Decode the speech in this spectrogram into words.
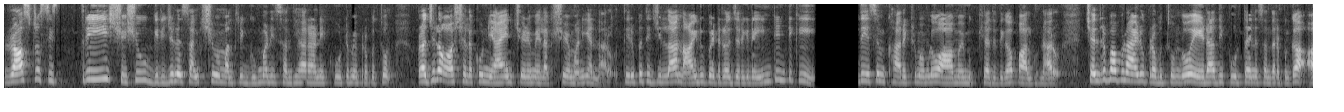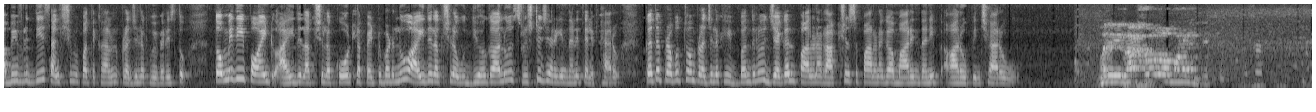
రాష్ట్ర స్త్రీ శిశు గిరిజన సంక్షేమ మంత్రి గుమ్మడి సంధ్యారాణి కూటమి ప్రభుత్వం ప్రజల ఆశలకు న్యాయం చేయడమే లక్ష్యమని అన్నారు. తిరుపతి జిల్లా నాయుడుపేటలో జరిగిన ఇంటింటికి దేశం కార్యక్రమంలో ఆమె ముఖ్య అతిథిగా పాల్గొన్నారు. చంద్రబాబు నాయుడు ప్రభుత్వంలో ఏడాది పూర్తయిన సందర్భంగా అభివృద్ధి సంక్షేమ పథకాలను ప్రజలకు వివరిస్తూ తొమ్మిది పాయింట్ ఐదు లక్షల కోట్ల పెట్టుబడులు ఐదు లక్షల ఉద్యోగాలు సృష్టి జరిగిందని తెలిపారు. గత ప్రభుత్వం ప్రజలకు ఇబ్బందులు జగన్ పాలన రాక్షస పాలనగా మారిందని ఆరోపించారు. మరి ఈ రాష్ట్రంలో మనం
